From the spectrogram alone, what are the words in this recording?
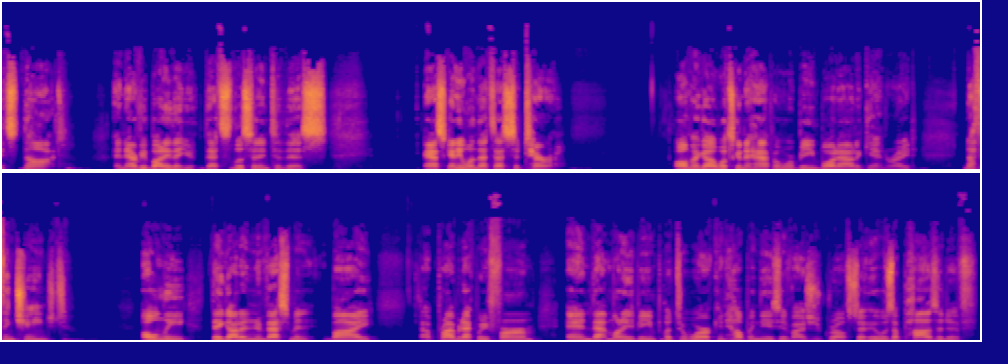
It's not. And everybody that you, that's listening to this, ask anyone that's at Cetera. Oh my God, what's going to happen? We're being bought out again, right? Nothing changed. Only they got an investment by a private equity firm, and that money is being put to work and helping these advisors grow. So it was a positive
